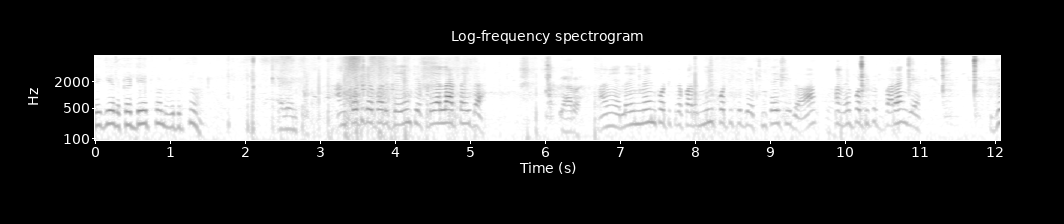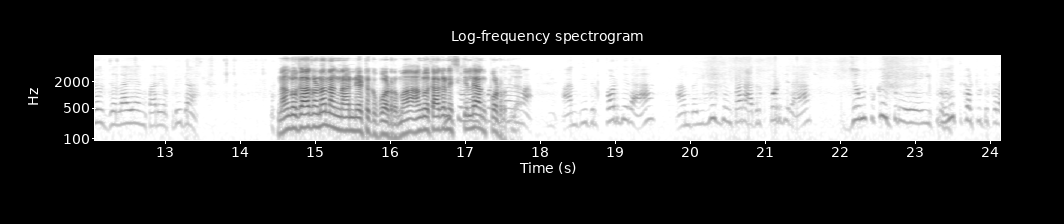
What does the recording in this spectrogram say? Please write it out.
ತೆಗಿಯೋದು ಕಡ್ಡಿ ಎತ್ಕೊಂಡು ಉದುರ್ಸು ಅಂಕೋಟಿಗೆ ಬರ ಜಯಂತಿ ಎಪ್ಪಡಿ ಎಲ್ಲ ಆಡ್ತಾ ಯಾರು? ಆಮೇಲೆ ಲೈನ್ ಮೇನ್ ಪೊಟ್ಟಿಕ್ರೆ ಪರ ನೀ ಪೊಟ್ಟಿಕ್ಕಿದ್ದೆ ಪುಂತೈತಿದ ಆಮೇಲೆ ಪೊಟ್ಟಿಕ್ಕಿದ್ ಬರಂಗೆ. ಜೂಲ್ ಜುಲೈ ಹಂಗೆ ಪರ ಎಪ್ಪಡಿದ ನಂಗ್ಳಕ್ಕೆ ಹಾಕೋಣ ನಂಗೆ ನಾನು ನೆಟ್ಟಕ್ಕೆ ಪೋಡ್ರಮ್ಮ ಅಂಗ್ಳಕ್ಕೆ ಹಾಕೋಣ ಸಿಕ್ಕಿಲ್ಲ ಹಂಗೆ ಪೋಡ್ರಲ್ಲ ಅಂದ್ ಇದ್ರಕ್ಕೆ ಪಡ್ದಿರಾ ಪರ ಅದ್ರಕ್ಕೆ ಪಡ್ದಿರಾ ಜಂಪ್ಗೆ ಇಪ್ಪಡಿ ಇಪ್ಪಡಿ ಹಿತ್ತು ಕಟ್ಟುಟುಕ್ರ.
